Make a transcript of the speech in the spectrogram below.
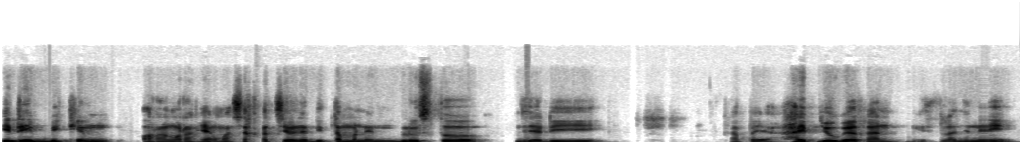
Ini bikin orang-orang yang masa kecilnya ditemenin blues tuh jadi apa ya hype juga kan. Istilahnya nih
